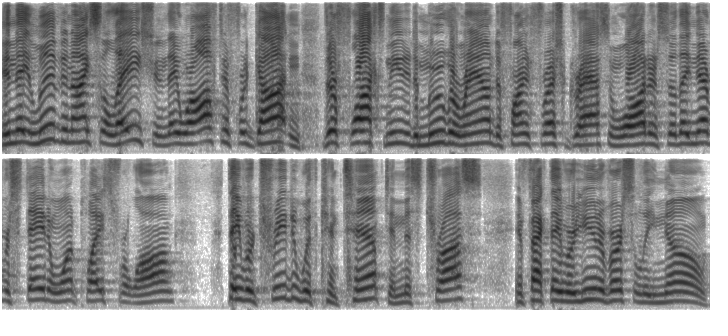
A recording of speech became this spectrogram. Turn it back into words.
And they lived in isolation. They were often forgotten. Their flocks needed to move around to find fresh grass and water, and so they never stayed in one place for long. They were treated with contempt and mistrust. In fact, they were universally known,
